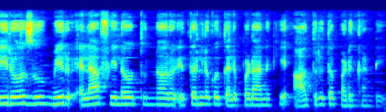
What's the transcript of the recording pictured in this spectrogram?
ఈరోజు మీరు ఎలా ఫీల్ అవుతున్నారో ఇతరులకు తెలపడానికి ఆతృత పడకండి.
